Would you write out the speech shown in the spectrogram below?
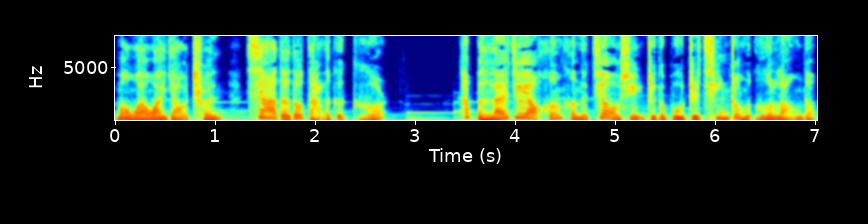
孟婉婉咬唇，吓得都打了个嗝。她本来就要狠狠的教训这个不知轻重的恶狼的，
